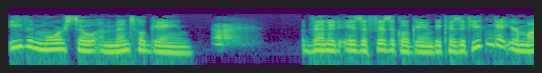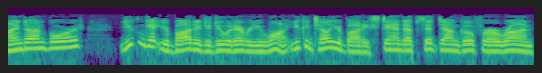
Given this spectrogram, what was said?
even more so a mental game than it is a physical game because if you can get your mind on board, you can get your body to do whatever you want. You can tell your body, stand up, sit down, go for a run,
